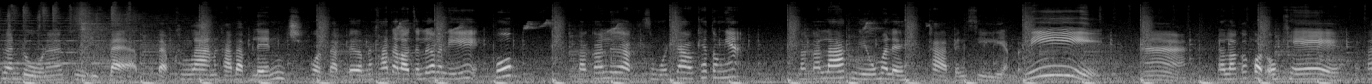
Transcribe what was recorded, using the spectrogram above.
เพื่อนๆดูนะคืออีกแบบแบบข้างล่างนะคะ แบบเลนส์กดแบบเดิมนะคะ แต่เราจะเลือกอันนี้ปุ๊บแล้วก็เลือกสมมติจะเอาแค่ตรงเนี้ยแล้วก็ลากนิ้วมาเลยค่ะเป็นสี่เหลี่ยมแบบนี้อ่าแล้วเราก็กดโอเคแล้วก็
